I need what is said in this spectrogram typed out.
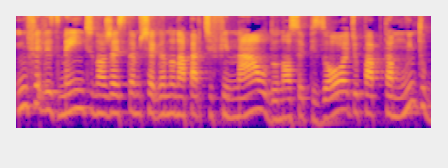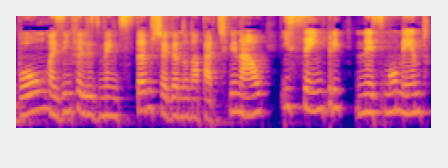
Infelizmente, nós já estamos chegando na parte final do nosso episódio. O papo está muito bom, mas infelizmente estamos chegando na parte final e sempre nesse momento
